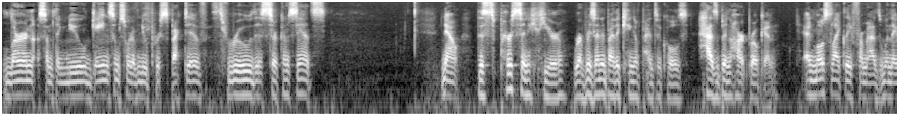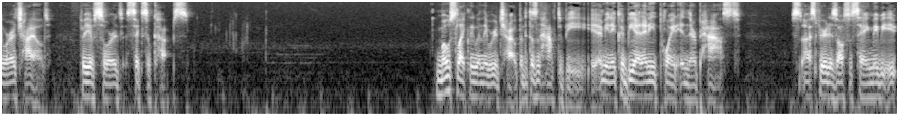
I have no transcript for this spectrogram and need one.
learn something new, gain some sort of new perspective through this circumstance. Now, this person here, represented by the King of Pentacles, has been heartbroken, and most likely from as when they were a child. Three of Swords, Six of Cups. Most likely when they were a child, but it doesn't have to be. I mean, it could be at any point in their past uh, Spirit is also saying maybe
